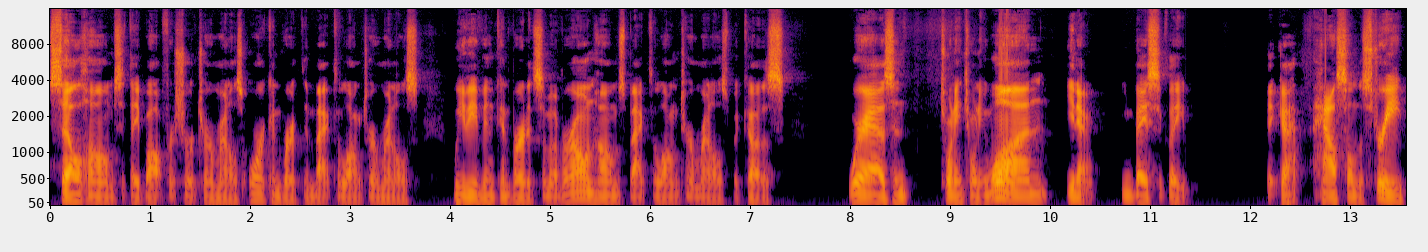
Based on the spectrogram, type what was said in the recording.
sell homes that they bought for short-term rentals or convert them back to long-term rentals. We've even converted some of our own homes back to long-term rentals because whereas in 2021, you know, you basically pick a house on the street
